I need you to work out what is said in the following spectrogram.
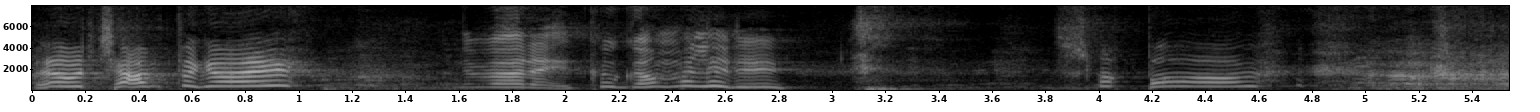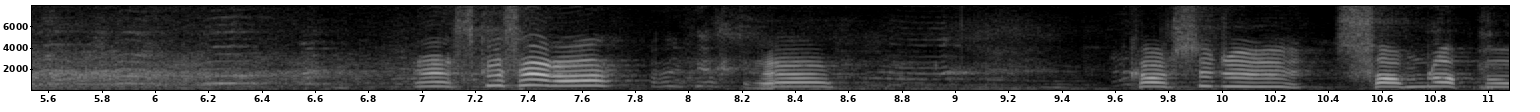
Det er jo kjempegøy. Det var det. Hvor gammel er du? Slapp av. Jeg skal vi se, da. Eh, kanskje du samler på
